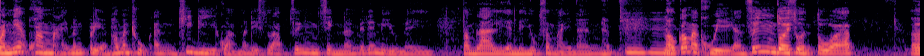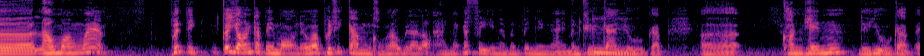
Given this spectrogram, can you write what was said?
วันเนี้ยความหมายมันเปลี่ยนเพราะมันถูกอันที่ดีกว่ามา disrupt ซึ่งสิ่งนั้นไม่ได้มีอยู่ในตำราเรียนในยุคสมัยนั้นครับอือฮึเราก็มาคุยกัน ซึ่งโดยส่วนตัวครับเอ่อเรามองว่า พฤติก็ย้อนกลับไปมองนะว่าพฤติกรรมของเราเวลาเราอ่านแมกกาซีนน่ะมันเป็นยังไง มันคือการอยู่กับคอนเทนต์หรืออยู่กับไอ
